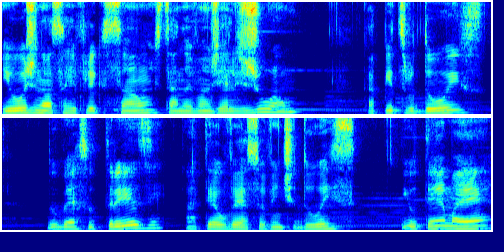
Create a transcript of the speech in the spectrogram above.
E hoje nossa reflexão está no Evangelho de João, capítulo 2, do verso 13 até o verso 22, e o tema é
